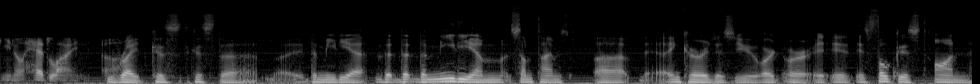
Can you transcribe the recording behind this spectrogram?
you know headline. Um, right because the uh, the media the, the, the medium sometimes uh, encourages you or or i- i- is focused on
